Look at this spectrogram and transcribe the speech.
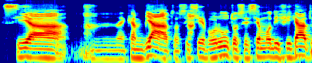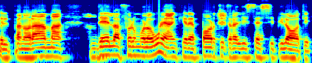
sia mh, cambiato, si sia evoluto, si sia modificato il panorama della Formula 1 e anche i rapporti tra gli stessi piloti.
